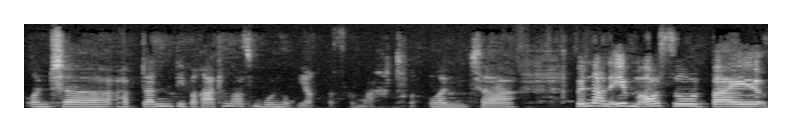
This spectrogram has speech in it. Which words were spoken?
und äh, habe dann die Beratung aus dem Wohnmobil rausgemacht. Und äh, bin dann eben auch so bei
